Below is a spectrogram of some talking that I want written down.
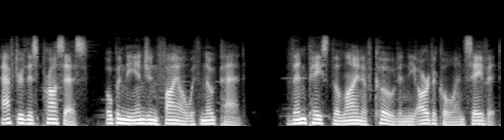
After this process, open the engine file with Notepad. Then paste the line of code in the article and save it.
